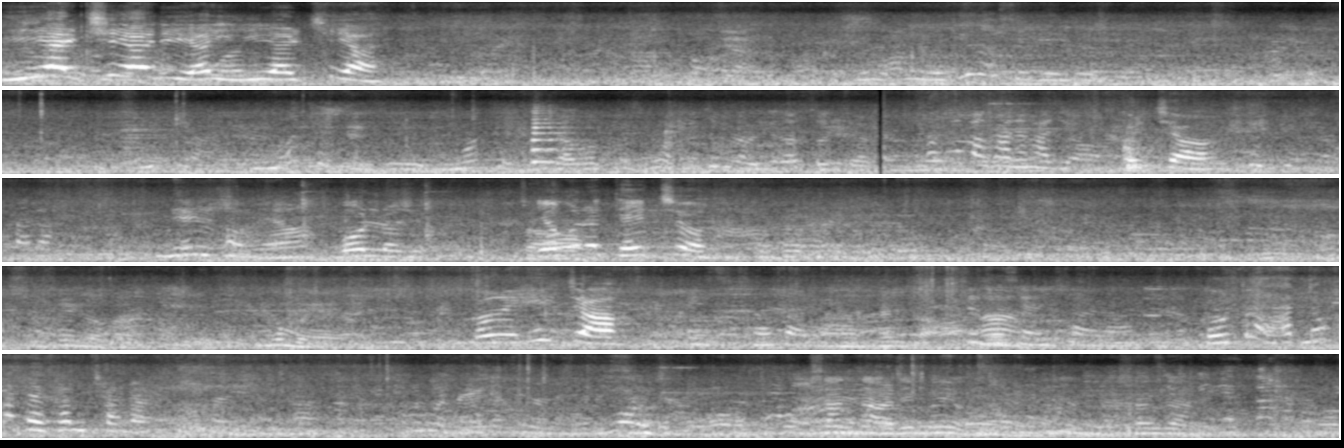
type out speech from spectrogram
이알 치안이야, 이알 치안. 여기 갔어 그렇죠. 내일 뭘로 줘? 여기는 대추. 이거 뭐예요? 그거는 희죠. 아, 센서요. 그것도 다 똑같아, 3,000원. 산자 아니면요? 산자.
